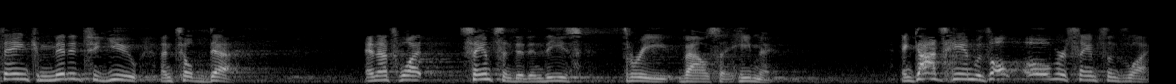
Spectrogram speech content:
staying committed to you until death. And that's what Samson did in these three vows that he made. And God's hand was all over Samson's life.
